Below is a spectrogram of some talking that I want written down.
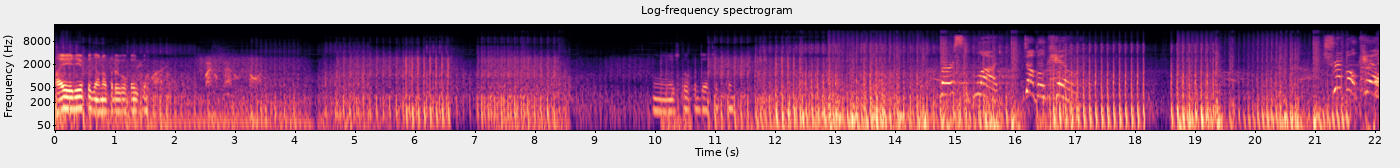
हाई एरिया पे जाना पड़ेगा कहीं पे। इसके ऊपर जा सकते हैं First blood. Double kill. Triple kill.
